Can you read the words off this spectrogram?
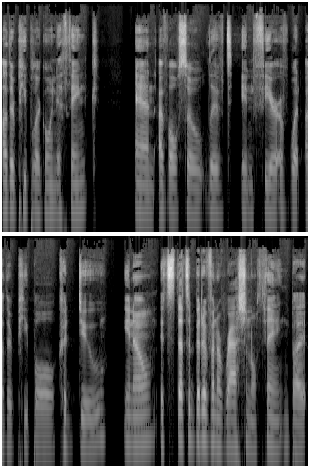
other people are going to think. And I've also lived in fear of what other people could do. You know, it's that's a bit of an irrational thing, but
